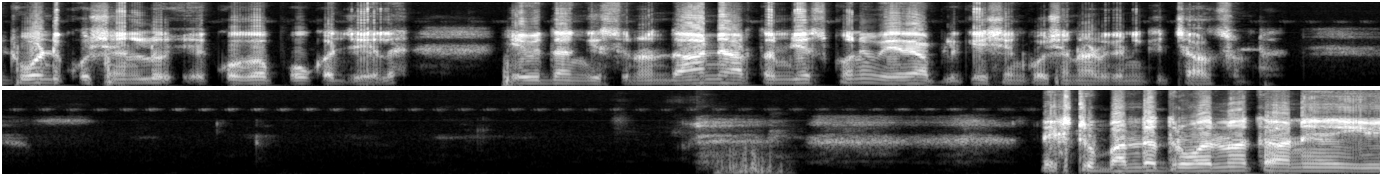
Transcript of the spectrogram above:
ఇటువంటి క్వశ్చన్లు ఎక్కువగా ఫోకస్ చేయలే ఏ విధంగా ఇస్తున్నాను దాన్ని అర్థం చేసుకొని వేరే అప్లికేషన్ క్వశ్చన్ అడగడానికి ఛాన్స్ ఉంటుంది. నెక్స్ట్ బంధ ధ్రువణత అనే ఈ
